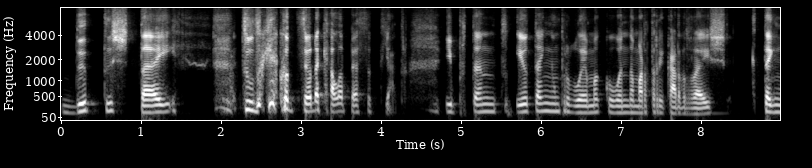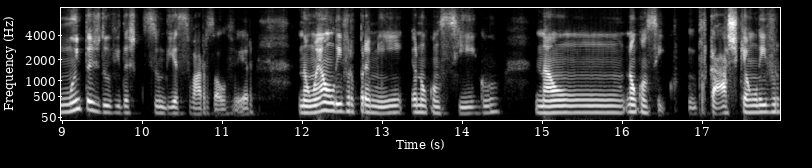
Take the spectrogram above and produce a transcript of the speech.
detestei tudo o que aconteceu naquela peça de teatro. E portanto, eu tenho um problema com o Morte de Ricardo Reis, que tenho muitas dúvidas que se um dia se vai resolver. Não é um livro para mim, eu não consigo, não, não consigo, porque acho que é um livro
